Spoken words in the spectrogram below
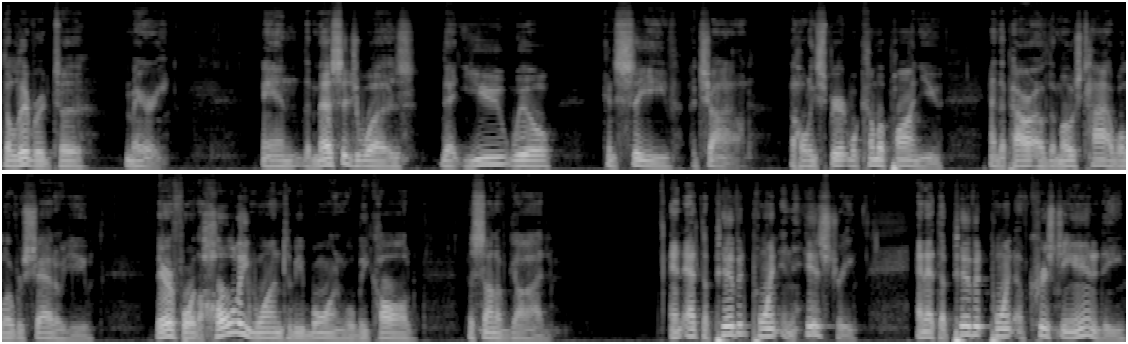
delivered to Mary. And the message was that you will conceive a child. The Holy Spirit will come upon you, and the power of the Most High will overshadow you. Therefore, the Holy One to be born will be called the Son of God. And at the pivot point in history, and at the pivot point of Christianity,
